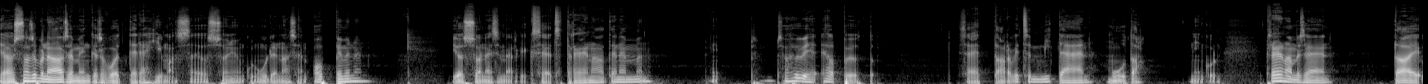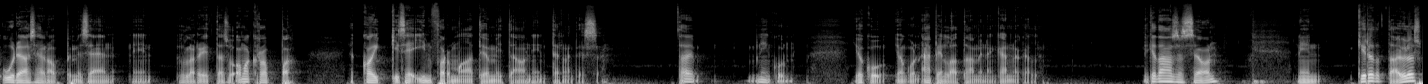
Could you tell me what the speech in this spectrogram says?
Ja jos on sellainen asia, minkä sä voit tehdä himassa, jos on jonkun uuden asian oppiminen, jos on esimerkiksi se, että sä treenaat enemmän, niin se on hyvin helppo juttu. Sä et tarvitse mitään muuta niin kuin treenaamiseen tai uuden asian oppimiseen, niin sulla riittää sun oma kroppa ja kaikki se informaatio, mitä on internetissä. Tai niin kuin joku, jonkun appin lataaminen kännykälle. Mikä tahansa se on, niin kirjoitetaan ylös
